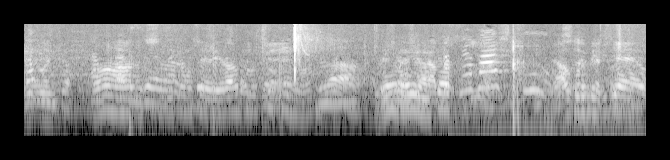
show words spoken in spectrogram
tam, tam tak bylo. Na vášku. Já už jsem viděl.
